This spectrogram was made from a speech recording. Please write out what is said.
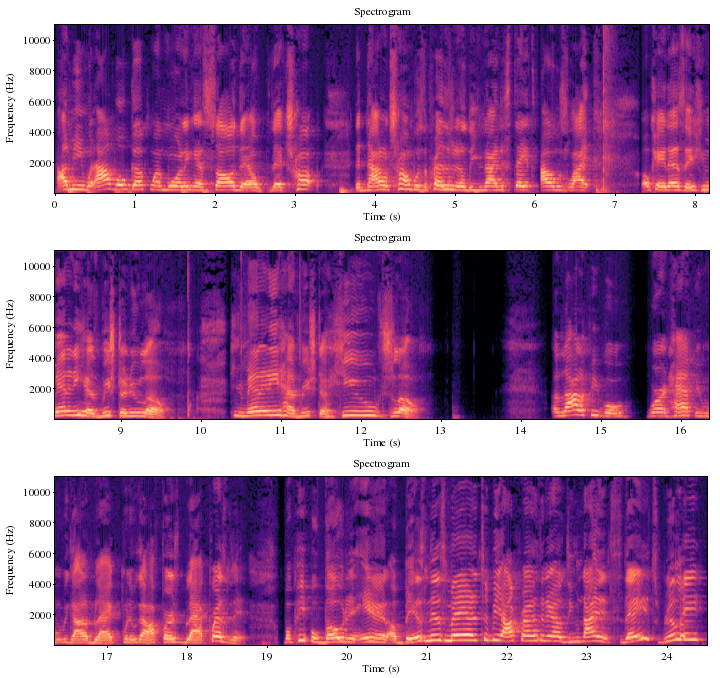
I mean, when I woke up one morning and saw that that Trump, that Donald Trump was the president of the United States, I was like, okay, that's it. Humanity has reached a new low. Humanity has reached a huge low a lot of people weren't happy when we got a black when we got our first black president. But people voted in a businessman to be our president of the United States? Really?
